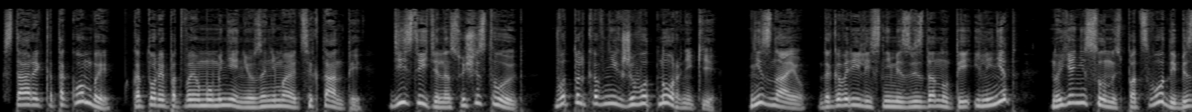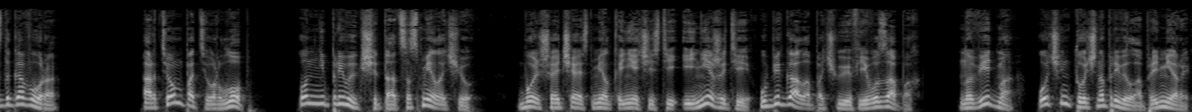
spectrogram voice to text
«Старые катакомбы, которые, по твоему мнению, занимают сектанты, действительно существуют. Вот только в них живут норники. Не знаю, договорились с ними звезданутые или нет, но я не сунусь под своды без договора». Артем потер лоб. Он не привык считаться с мелочью. Большая часть мелкой нечисти и нежити убегала, почуяв его запах но ведьма очень точно привела примеры.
